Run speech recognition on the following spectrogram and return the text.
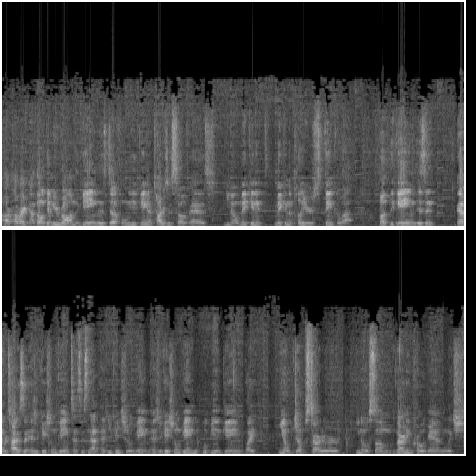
All right, now don't get me wrong. The game is definitely a game that targets itself as you know making it making the players think a lot, but the game isn't advertised as an educational game since it's not an educational game. An educational game will be a game like you know Jumpstart or you know some learning program in which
